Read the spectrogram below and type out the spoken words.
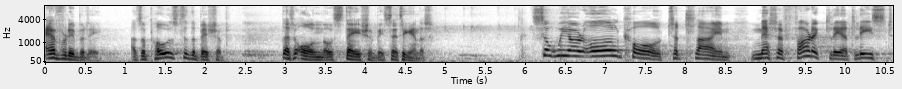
everybody as opposed to the bishop, that almost they should be sitting in it. So we are all called to climb, metaphorically at least,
